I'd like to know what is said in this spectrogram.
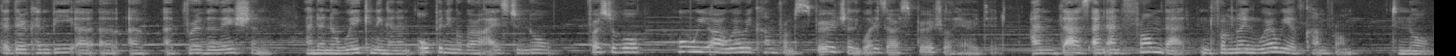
that there can be a, a, a, a revelation and an awakening and an opening of our eyes to know, first of all, who we are, where we come from spiritually, what is our spiritual heritage. And thus, and, and from that, and from knowing where we have come from, to know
